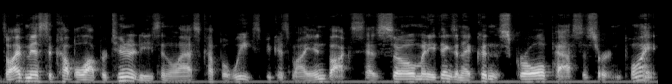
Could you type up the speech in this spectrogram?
So I've missed a couple opportunities in the last couple of weeks because my inbox has so many things and I couldn't scroll past a certain point.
